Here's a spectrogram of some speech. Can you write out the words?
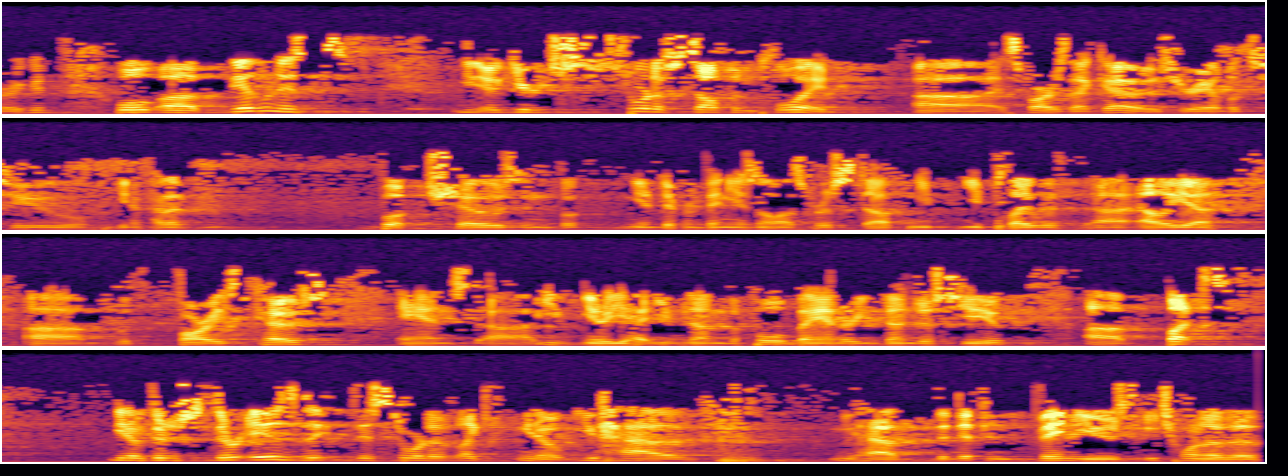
Very good. Well, uh, the other one is you know, you're sort of self-employed uh, as far as that goes. You're able to you know kind of book shows and book you know different venues and all that sort of stuff. And you you play with uh, Elia uh, with Far East Coast, and uh, you you know you ha- you've done the full band or you've done just you. Uh, but you know there's there is this sort of like you know you have you have the different venues. Each one of the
